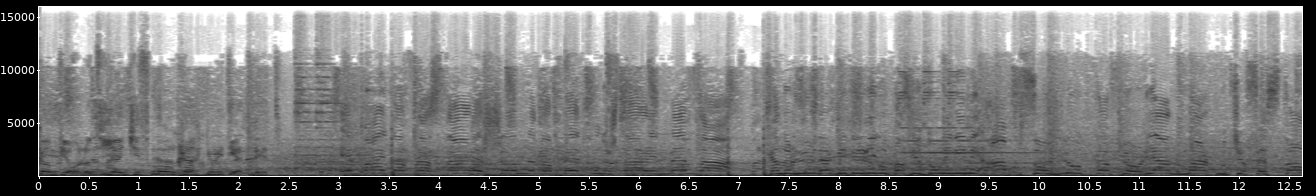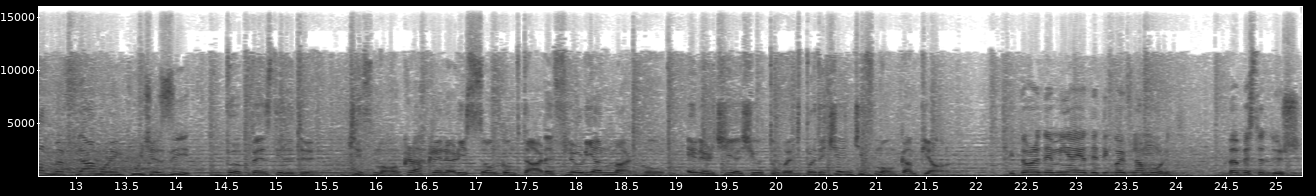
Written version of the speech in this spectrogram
Kampionët janë gjithmonë krah njëri-tjetrit. E majta freskëtare shon në tapet fundështarin Memba. Ka ndërhyrë dhe arbitri Rigu pas një dominimi absolut të Florian Marku që feston me flamurin kuqezi. B52, gjithmonë krah krenarisë sonë kombëtare Florian Marku, energjia që ju duhet për të qenë gjithmonë kampion. Fitoret e mia ja dedikoj flamurit. B52-sh.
